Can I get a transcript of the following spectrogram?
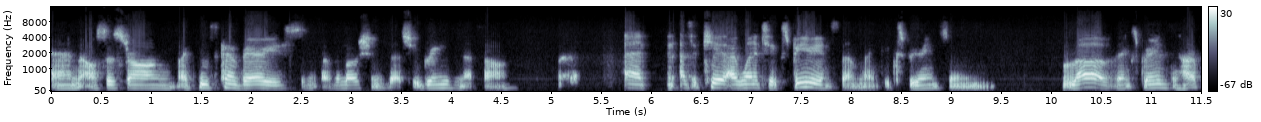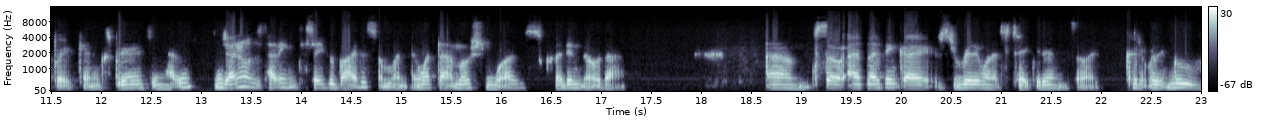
and also strong like these kind of various of emotions that she brings in that song. And as a kid i wanted to experience them like experiencing love and experiencing heartbreak and experiencing having in general just having to say goodbye to someone and what that emotion was because I didn't know that. Um, so and I think I just really wanted to take it in, so I couldn't really move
